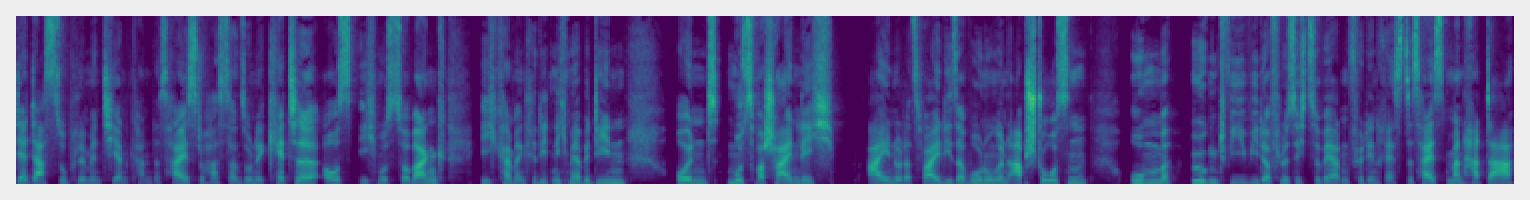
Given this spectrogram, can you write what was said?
der das supplementieren kann. Das heißt, du hast dann so eine Kette aus, ich muss zur Bank, ich kann meinen Kredit nicht mehr bedienen und muss wahrscheinlich ein oder zwei dieser Wohnungen abstoßen, um irgendwie wieder flüssig zu werden für den Rest. Das heißt, man hat da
